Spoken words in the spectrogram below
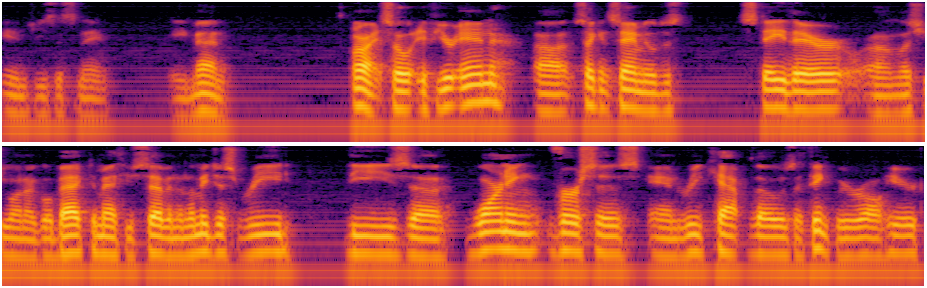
in Jesus' name. Amen. All right, so if you're in uh, 2 Samuel, just stay there uh, unless you want to go back to Matthew 7. And let me just read these uh, warning verses and recap those. I think we were all here,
